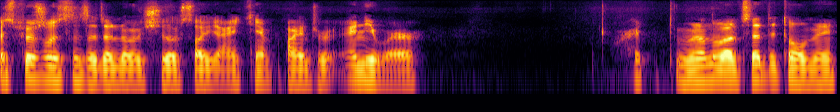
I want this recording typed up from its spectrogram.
especially since I don't know what she looks like, I can't find her anywhere. I went on the website. They told me.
